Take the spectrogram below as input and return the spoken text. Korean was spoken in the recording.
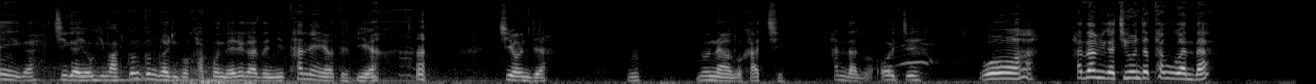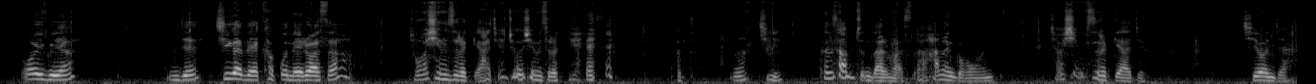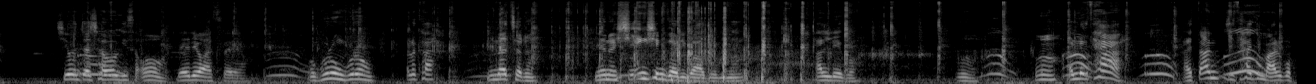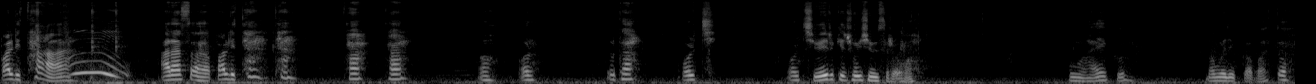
이가 지가 여기 막 끙끙거리고 갖고 내려가더니 타네요 드디어. 지 혼자. 응? 누나하고 같이 한다고. 어째? 오 하- 하담이가 지 혼자 타고 간다? 어이구야. 이제 지가 내 갖고 내려와서 조심스럽게 아주 조심스럽게. 어? 지큰 삼촌 닮았어 하는 거 보면 조심스럽게 아주. 지 혼자. 지 혼자 저기서 어 내려왔어요. 어, 부릉부릉 얼른 가. 누나처럼. 얘는 싱싱거리고 아주 그냥 달리고. 어, 어 얼른 타. 아, 딴짓 하지 말고 빨리 타. 알았어. 빨리 타 타 가 가 어 얼른 얼른 가. 옳지. 옳지. 왜 이렇게 조심스러워? 어 아이고. 넘어질까봐. 또.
